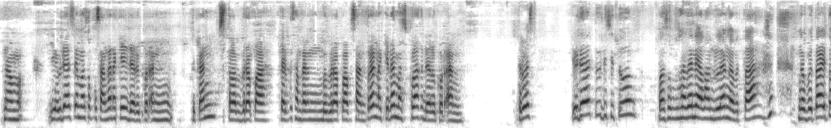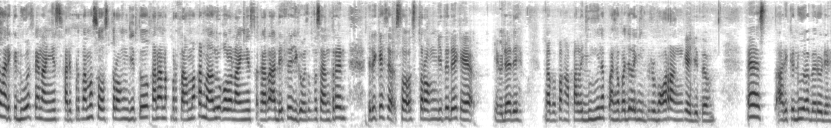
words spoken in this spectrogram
nah ya udah saya masuk pesantren akhirnya dari Quran itu kan setelah beberapa dari pesantren beberapa pesantren akhirnya masuklah ke dari Quran. Terus ya udah tuh di situ masuk pesantren ya alhamdulillah nggak betah. Nggak betah itu hari kedua saya nangis. Hari pertama so strong gitu karena anak pertama kan malu kalau nangis karena adik saya juga masuk pesantren. Jadi kayak so strong gitu deh kayak ya udah deh nggak apa-apa ngapa lagi nginep anggap aja lagi di rumah orang kayak gitu. Eh hari kedua baru deh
